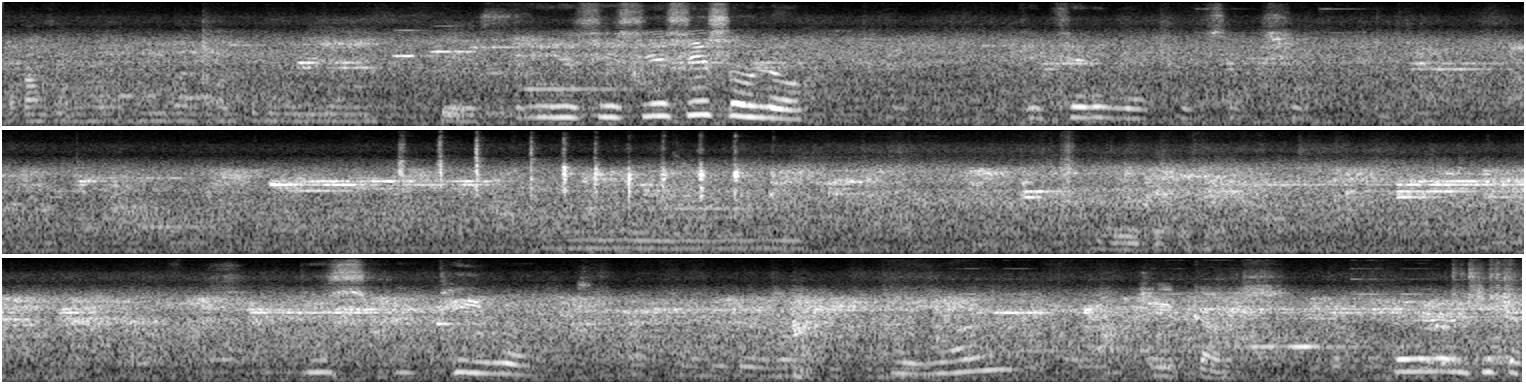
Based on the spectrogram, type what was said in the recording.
cuánto Sí, sí, sí, solo. This pivot. Chicas. Ayan,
